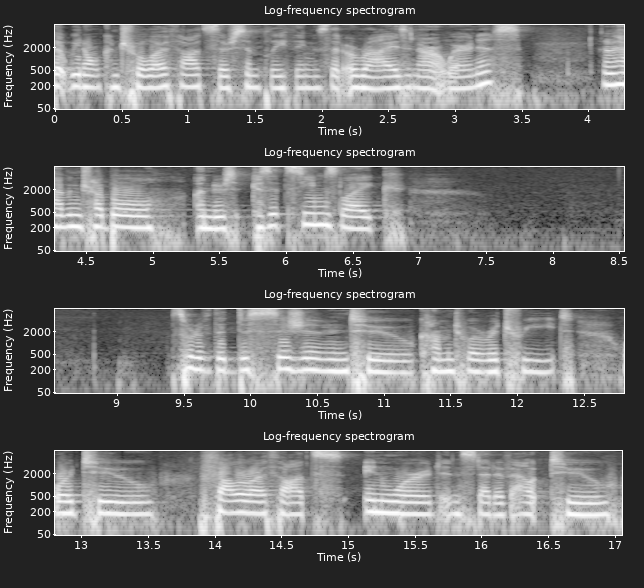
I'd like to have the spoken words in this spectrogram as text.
that we don't control our thoughts, they're simply things that arise in our awareness. I'm having trouble under because it seems like sort of the decision to come to a retreat or to follow our thoughts inward instead of out to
